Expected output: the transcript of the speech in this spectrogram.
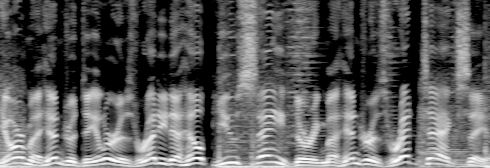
your Mahindra dealer is ready to help you save during Mahindra's Red Tag sale.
